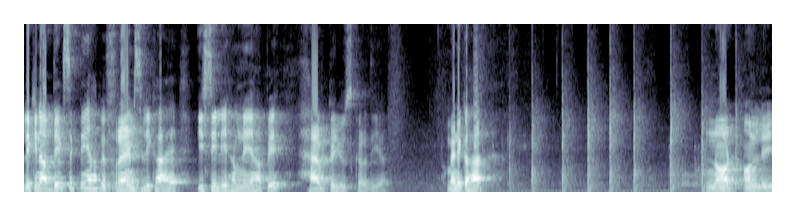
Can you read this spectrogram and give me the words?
लेकिन आप देख सकते हैं यहाँ पे फ्रेंड्स लिखा है, इसीलिए हमने यहाँ पे हैव का यूज़ कर दिया। मैंने कहा not only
